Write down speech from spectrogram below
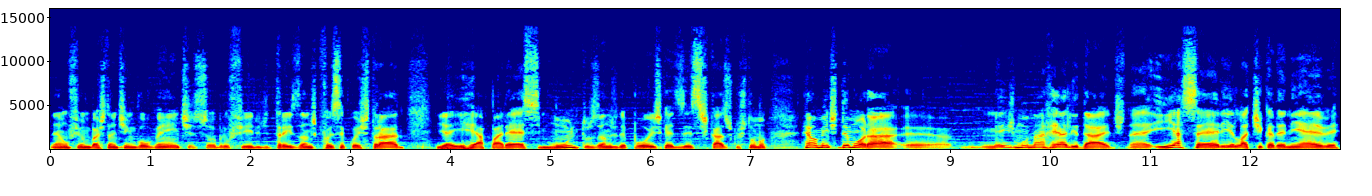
né? Um filme bastante envolvente sobre o filho de três anos que foi sequestrado e aí reaparece muitos anos depois. Quer dizer, esses casos costumam realmente demorar, é, mesmo na realidade, né? E a série Latica de Nieve,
